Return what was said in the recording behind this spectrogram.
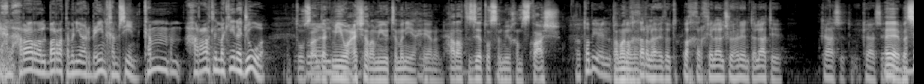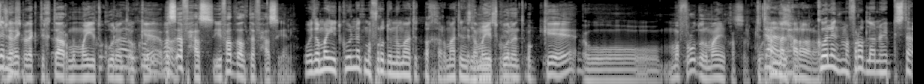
إحنا الحرارة اللي برا 48 50 كم حرارة الماكينة جوا؟ توصل عندك 110 108 أحيانا. حرارة الزيت توصل 115 طبيعي إنه. تتبخر لها إذا بتتبخر خلال شهرين ثلاثة. كاسه كاسه إيه بس مشان هيك بدك تختار ميه coolant آه، أوكي. coolant، بس آه. أفحص يفضل تفحص يعني. وإذا ميه coolant مفروض إنه ما تتبخر ما تنزل إذا ميه. coolant أوكي ومفروض إنه ما ينقص ال coolant. تتحمل حرارة. كولنت مفروض لأنه هي بتست...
